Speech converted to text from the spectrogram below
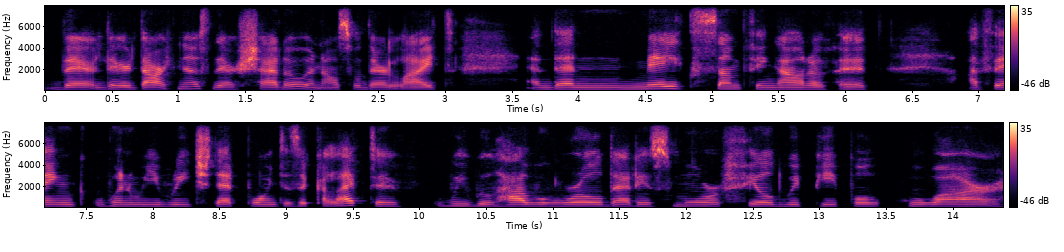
their their darkness their shadow and also their light and then make something out of it. I think when we reach that point as a collective, we will have a world that is more filled with people who are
